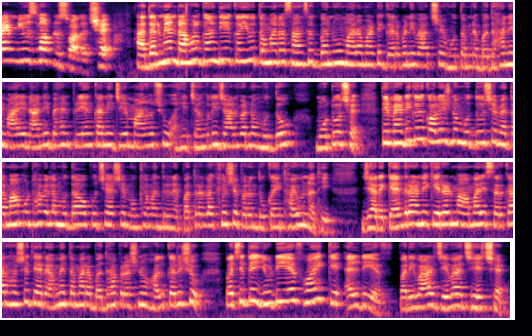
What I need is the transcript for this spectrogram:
ક્રાઇમ ન્યૂઝમાં આપનું સ્વાગત છે. આ દરમિયાન રાહુલ ગાંધીએ કહ્યું, તમારા સાંસદ બનવું મારા માટે ગર્વની વાત છે. હું તમને બધાને મારી નાની બહેન પ્રિયંકાની જેમ માનું છું. અહીં જંગલી જાનવરનો મુદ્દો મોટો છે. તે મેડિકલ કોલેજનો મુદ્દો છે. મેં તમામ ઉઠાવેલા મુદ્દાઓ પૂછ્યા છે. મુખ્યમંત્રીને પત્ર લખ્યો છે, પરંતુ કંઈ થયું નથી. જ્યારે કેન્દ્ર અને કેરળમાં અમારી સરકાર હશે, ત્યારે અમે તમારા બધા પ્રશ્નો હલ કરીશું. પછી તે યુડીએફ હોય કે એલડીએફ પરિવાર જેવા જે છે.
